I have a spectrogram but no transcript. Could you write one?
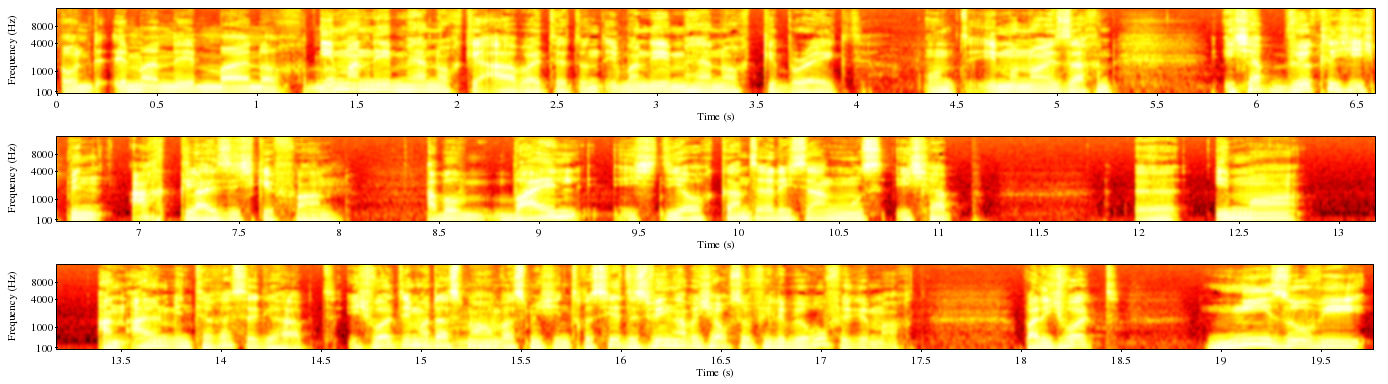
Und immer nebenbei noch. noch immer nebenher noch gearbeitet und immer nebenher noch gebreakt und immer neue Sachen. Ich habe wirklich, ich bin achtgleisig gefahren. Aber weil ich dir auch ganz ehrlich sagen muss, ich habe äh, immer an allem Interesse gehabt. Ich wollte immer das machen, was mich interessiert. Deswegen habe ich auch so viele Berufe gemacht. Weil ich wollte nie so wie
